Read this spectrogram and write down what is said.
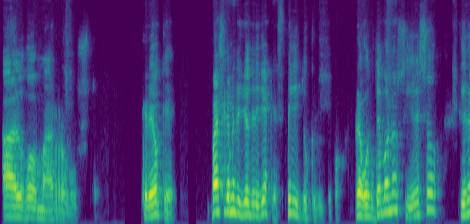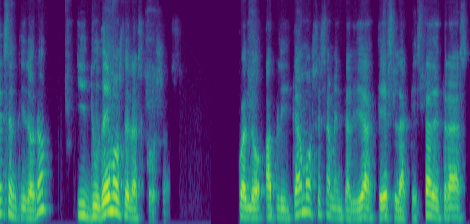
a algo más robusto. Creo que, básicamente yo diría que espíritu crítico. Preguntémonos si eso tiene sentido o no y dudemos de las cosas. Cuando aplicamos esa mentalidad, que es la que está detrás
